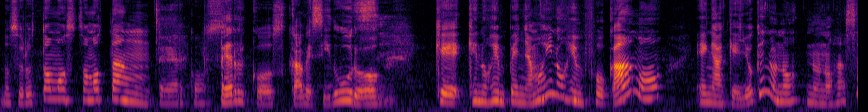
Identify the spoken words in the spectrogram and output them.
nosotros somos, somos tan Tercos. tercos, cabeciduros, sí. Que, que nos empeñamos y nos enfocamos en aquello que no nos, no nos hace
